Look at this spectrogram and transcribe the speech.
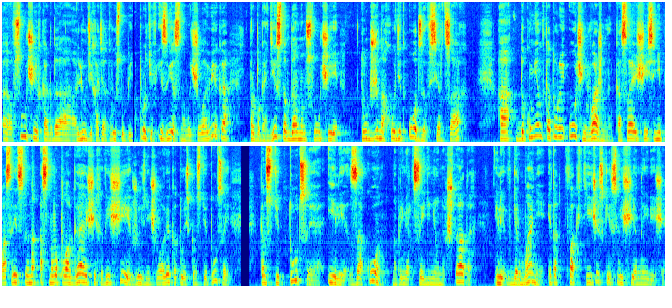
э, в случаях, когда люди хотят выступить против известного человека, пропагандиста в данном случае, тут же находит отзыв в сердцах а документ, который очень важен, касающийся непосредственно основополагающих вещей в жизни человека, то есть Конституции, Конституция или закон, например, в Соединенных Штатах или в Германии, это фактически священные вещи.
